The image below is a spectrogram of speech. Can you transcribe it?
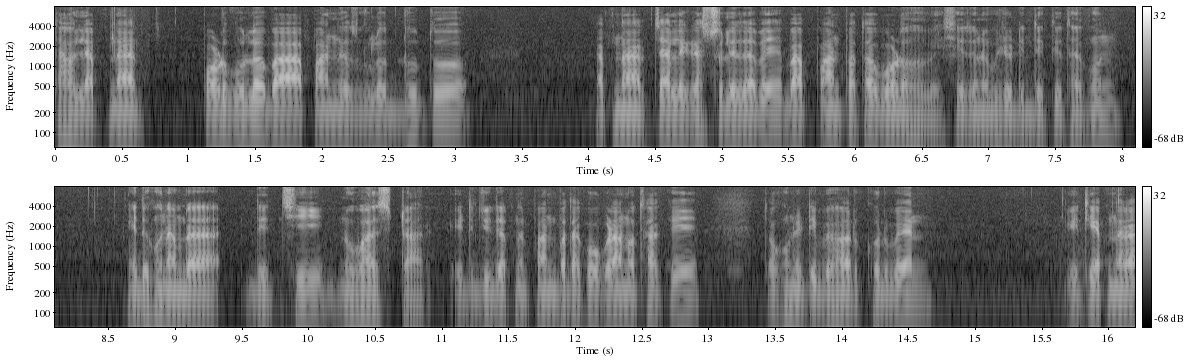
তাহলে আপনার পড়গুলো বা পান গাছগুলো দ্রুত আপনার চালের গাছ চলে যাবে বা পান পাতাও বড় হবে। সেজন্য ভিডিওটি দেখতে থাকুন। এ দেখুন আমরা দিচ্ছি নোভা স্টার এটি যদি আপনার পান পাতা কোকড়ানো থাকে, তখন এটি ব্যবহার করবেন। এটি আপনারা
